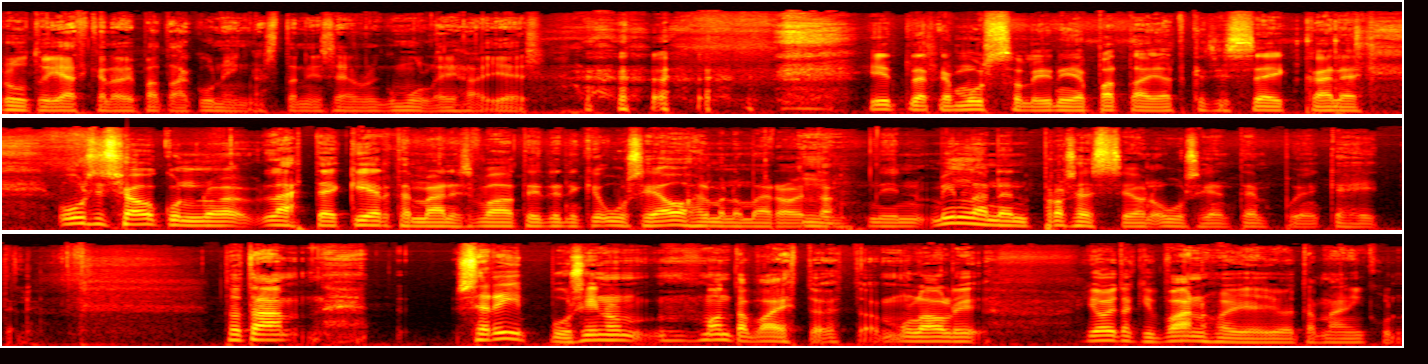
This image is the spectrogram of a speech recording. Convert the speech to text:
ruutun jätkä löi pata kuningasta, niin se on niin kuin mulle ihan jees. Hitler ja Mussolini ja pata jätkä siis seikkailee. Uusi show, kun lähtee kiertämään, niin se vaatii tietenkin uusia ohjelmanumeroita. Mm. Niin millainen prosessi on uusien temppujen kehittely? Tota, se riippuu. Siinä on monta vaihtoehtoa. Mulla oli joitakin vanhoja, joita mä niin kuin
